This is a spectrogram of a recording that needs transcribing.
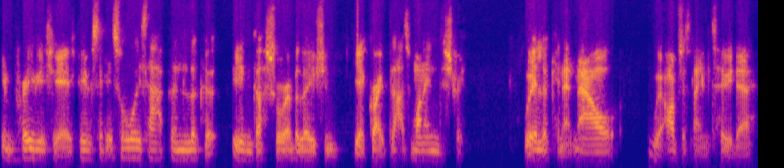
in previous years people said it's always happened. Look at the industrial revolution. Yeah, great, but that's one industry. We're looking at now. I've just named two there.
